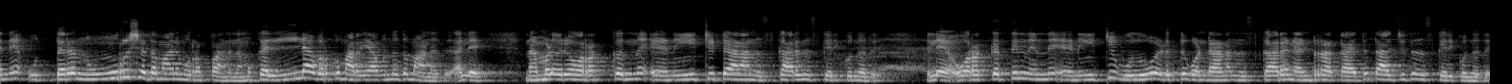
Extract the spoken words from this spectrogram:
തന്നെ ഉത്തരം നൂറ് ശതമാനം ഉറപ്പാണ്. നമുക്ക് എല്ലാവർക്കും അറിയാവുന്നതുമാണത് അല്ലേ? നമ്മളൊരു ഉറക്കുന്ന് എണീറ്റിട്ടാണ് ആ നിസ്കാരം നിസ്കരിക്കുന്നത്. അല്ലേ? ഉറക്കത്തിൽ നിന്ന് എണീറ്റ് വുളു എടുത്തുകൊണ്ടാണ് നിസ്കാരം രണ്ട് റക്കായത്ത് താജ്ജുദ് നിസ്കരിക്കുന്നത്.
